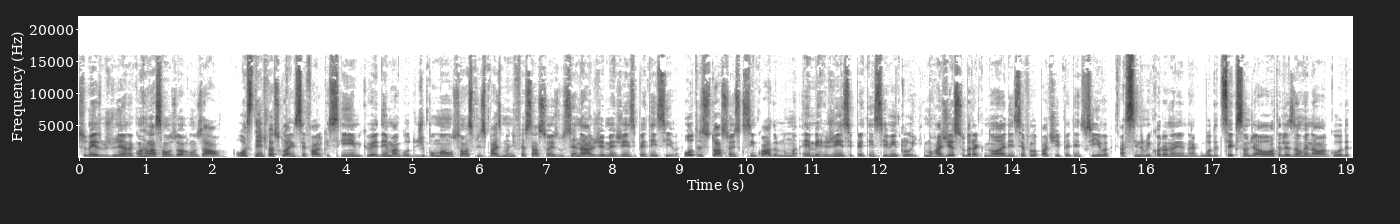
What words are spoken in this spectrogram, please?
Isso mesmo, Juliana. Com relação aos órgãos-alvo, o acidente vascular encefálico isquêmico e o edema agudo de pulmão são as principais manifestações no cenário de emergência hipertensiva. Outras situações que se enquadram numa emergência hipertensiva incluem hemorragia subaracnoide, encefalopatia hipertensiva, a síndrome coronariana aguda, dissecção de aorta, lesão renal aguda,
